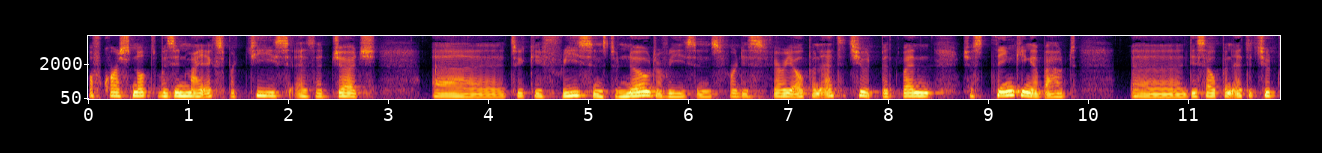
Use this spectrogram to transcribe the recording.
of course, not within my expertise as a judge uh, to give reasons, to know the reasons for this very open attitude. But when just thinking about uh, this open attitude,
